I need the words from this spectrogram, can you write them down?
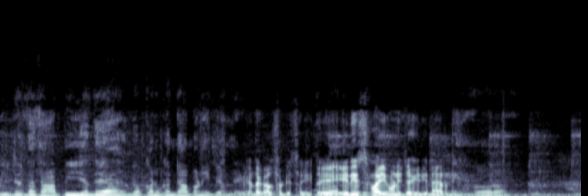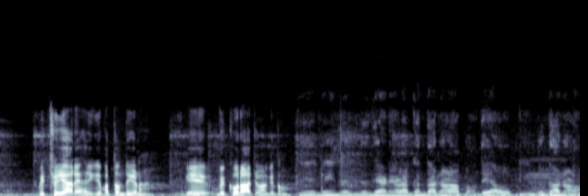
ਲੀਡਰ ਤਾਂ ਸਾਫ਼ ਪੀ ਜਾਂਦੇ ਆ ਲੋਕਾਂ ਨੂੰ ਗੰਦਾ ਪਾਣੀ ਪਿਆਉਂਦੇ ਇਹ ਤਾਂ ਗੱਲ ਤੁਹਾਡੀ ਸਹੀ ਤੇ ਇਹਦੀ ਸਫ਼ਾਈ ਹੋਣੀ ਚਾਹੀਦੀ ਹੈ ਨਹਿਰ ਦੀ। ਹੋਰ? ਪਿੱਛੋਂ ਹੀ ਆ ਰਿਹਾ ਹਰੀਕੇ ਪੱਤਨ ਦੀ ਹਨਾ ਕਿ ਵੇਖੋ ਰਾਹ ਚੋਂ ਆ ਕਿਤੋਂ। ਇਹ ਨਹੀਂ ਲੁ- ਲੁਧਿਆਣੇ ਵਾਲਾ ਗੰਦਾ ਨਾਲਾ ਪਾਉਂਦੇ ਆ ਉਹ ਕੀ ਬੁੱਢਾ ਨਾਲਾ?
